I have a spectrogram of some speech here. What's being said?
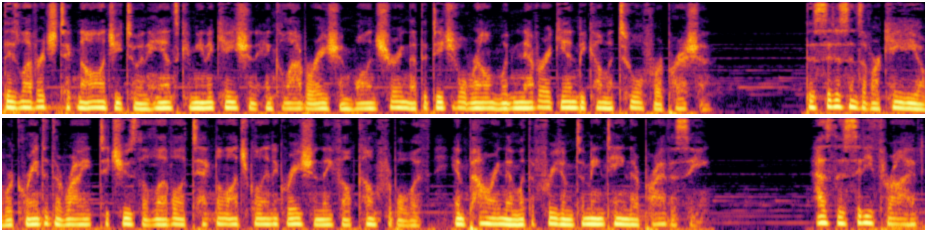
They leveraged technology to enhance communication and collaboration while ensuring that the digital realm would never again become a tool for oppression. The citizens of Arcadia were granted the right to choose the level of technological integration they felt comfortable with, empowering them with the freedom to maintain their privacy. As the city thrived,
